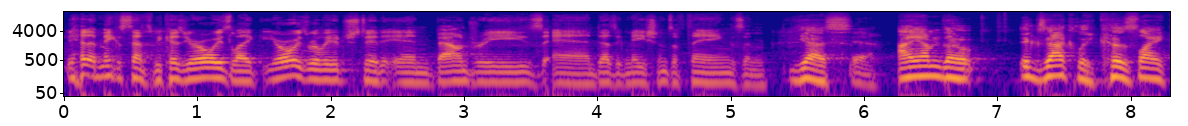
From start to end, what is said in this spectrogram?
Yeah, that makes sense because you're always like you're always really interested in boundaries and designations of things, and Yes, Yeah. I am the exactly because like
